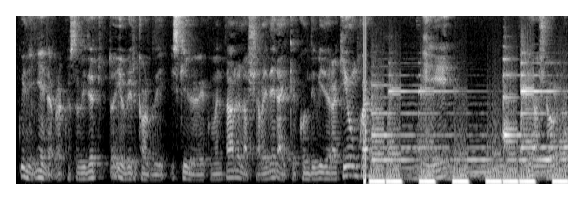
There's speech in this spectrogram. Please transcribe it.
quindi niente, per questo video è tutto, io vi ricordo di iscrivervi, commentare, lasciare dei like, condividere a chiunque e vi lascio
